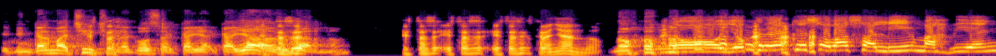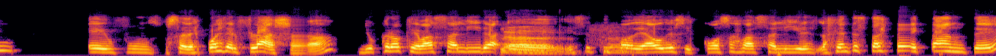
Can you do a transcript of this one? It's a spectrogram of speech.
en calma chicha la cosa, calla- callada lugar, ¿no? Estás, estás, estás extrañando. No, No, yo creo que eso va a salir más bien en o sea, después del flash, ¿ah? Yo creo que va a salir eh, ese tipo claro. de audios y cosas va a salir. La gente está expectante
